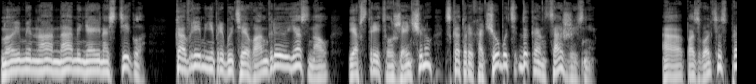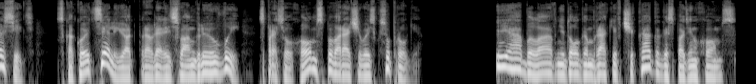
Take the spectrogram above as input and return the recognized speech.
Но именно она меня и настигла. Ко времени прибытия в Англию я знал, я встретил женщину, с которой хочу быть до конца жизни. А позвольте спросить, «С какой целью отправлялись в Англию вы?» — спросил Холмс, поворачиваясь к супруге. «Я была в недолгом браке в Чикаго, господин Холмс.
